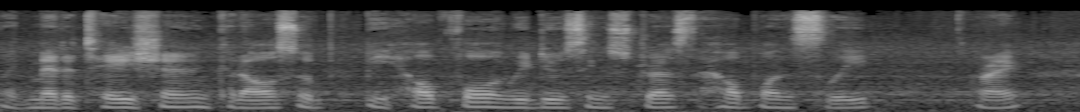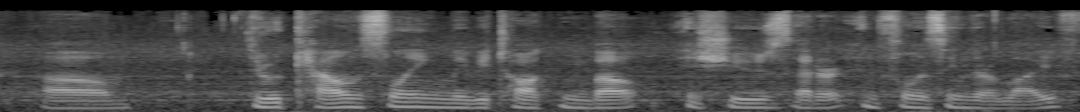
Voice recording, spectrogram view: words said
like meditation, could also be helpful in reducing stress to help one sleep, right? Um, through counseling, maybe talking about issues that are influencing their life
